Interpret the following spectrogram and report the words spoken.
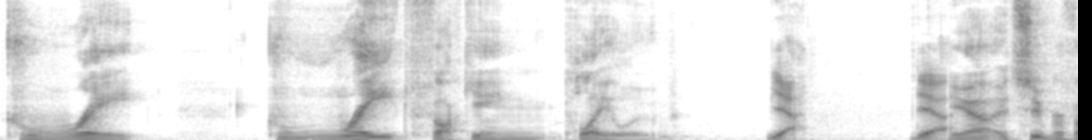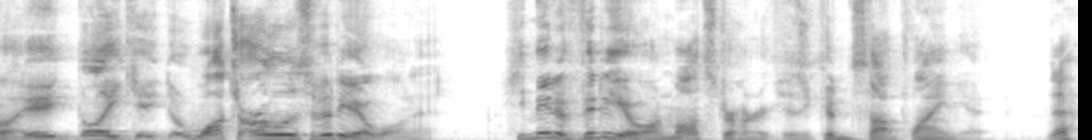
great, great fucking play loop. yeah. Yeah. Yeah, it's super fun. It- like watch Arlo's video on it. He made a video on Monster Hunter because he couldn't stop playing it. Yeah.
